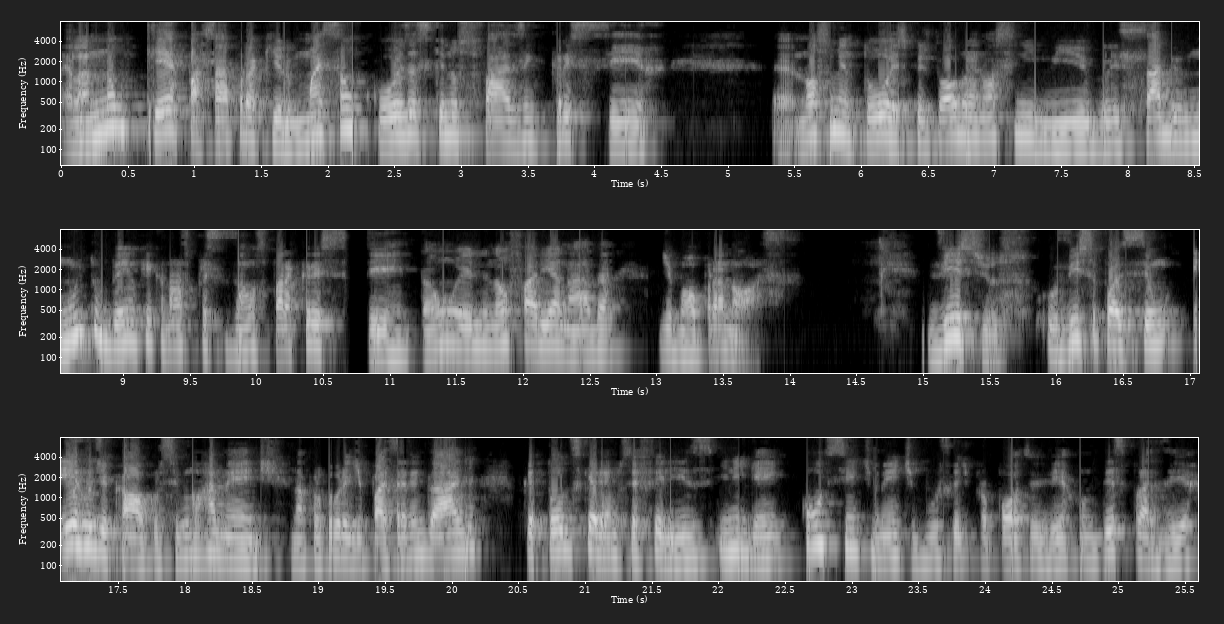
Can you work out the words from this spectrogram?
ela não quer passar por aquilo, mas são coisas que nos fazem crescer. É, nosso mentor espiritual não é nosso inimigo, ele sabe muito bem o que, que nós precisamos para crescer, então ele não faria nada de mal para nós. Vícios. O vício pode ser um erro de cálculo, segundo Hamed, na procura de paz e serenidade, porque todos queremos ser felizes e ninguém conscientemente busca de propósito viver com desprazer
